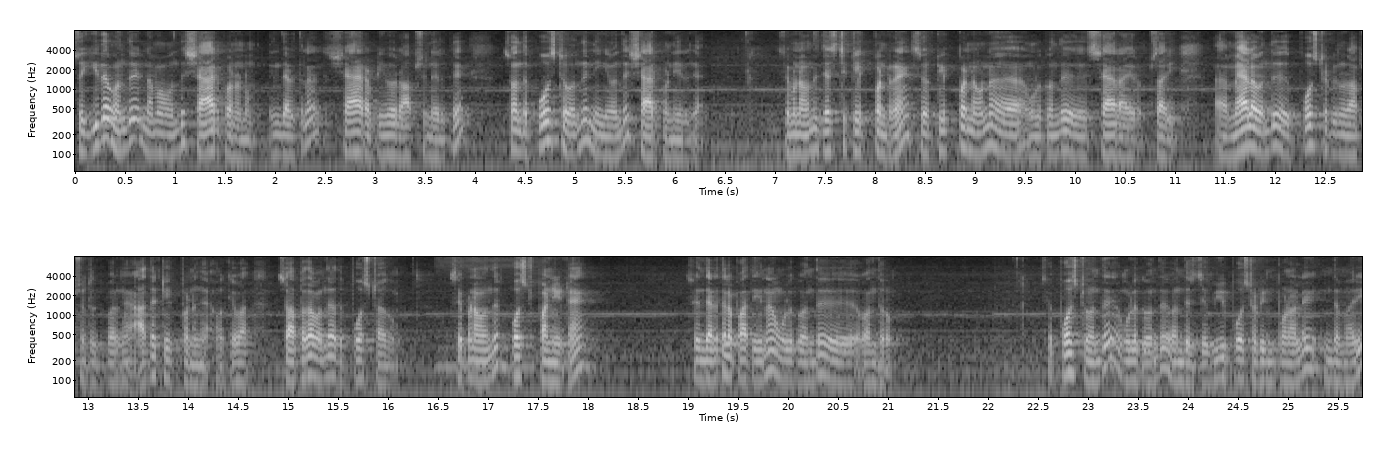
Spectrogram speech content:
ஸோ இதை வந்து நம்ம வந்து ஷேர் பண்ணணும். இந்த இடத்துல ஷேர் அப்படிங்கிற ஒரு ஆப்ஷன் இருக்குது ஸோ அந்த போஸ்ட்டை வந்து நீங்கள் வந்து ஷேர் பண்ணிடுங்க ஸோ இப்போ நான் வந்து ஜஸ்ட்டு கிளிக் பண்ணுறேன் ஸோ கிளிக் பண்ணோன்னே உங்களுக்கு வந்து ஷேர் ஆயிரும். சாரி மேலே வந்து போஸ்ட் அப்படின்னு ஒரு ஆப்ஷன் இருக்குது பாருங்கள் அதை கிளிக் பண்ணுங்கள் ஓகேவா ஸோ அப்போ தான் வந்து அது போஸ்ட் ஆகும். ஸோ இப்போ நான் வந்து போஸ்ட் பண்ணிட்டேன். ஸோ இந்த இடத்துல பார்த்தீங்கன்னா உங்களுக்கு வந்து வந்துடும் ஸோ போஸ்ட் வந்து உங்களுக்கு வந்து வந்துருச்சு. வியூ போஸ்ட் அப்படின்னு போனாலே இந்த மாதிரி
